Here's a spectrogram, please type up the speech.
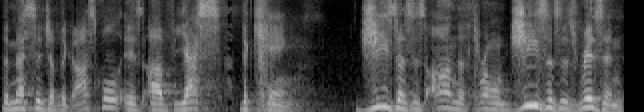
The message of the gospel is of, yes, the king. Jesus is on the throne, Jesus is risen.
